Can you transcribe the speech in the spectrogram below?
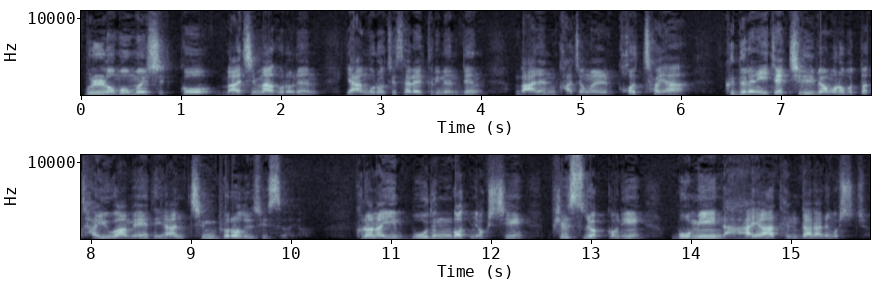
물로 몸을 씻고 마지막으로는 양으로 제사를 드리는 등 많은 과정을 거쳐야 그들은 이제 질병으로부터 자유함에 대한 증표를 얻을 수 있어요. 그러나 이 모든 것 역시 필수 조건이 몸이 나아야 된다라는 것이죠.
